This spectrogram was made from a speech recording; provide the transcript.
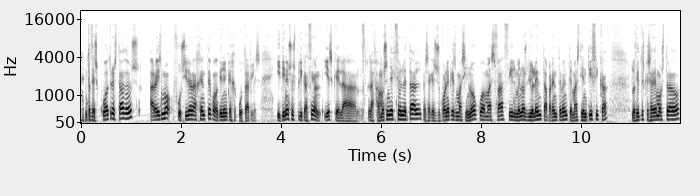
Entonces, cuatro estados ahora mismo fusilan a gente cuando tienen que ejecutarles. Y tiene su explicación, y es que la, famosa inyección letal, pese a que se supone que es más inocua, más fácil, menos violenta aparentemente, más científica, lo cierto es que se ha demostrado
